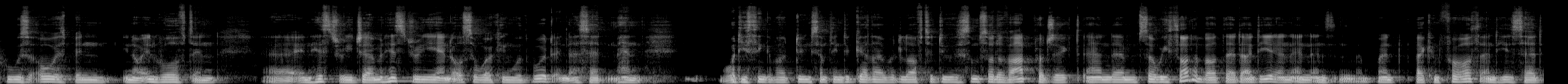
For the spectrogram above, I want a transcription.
who's always been, you know, involved in uh, in history, German history, and also working with wood. And I said, man, what do you think about doing something together? I would love to do some sort of art project. And um, so we thought about that idea and, and, and, went back and forth. And he said,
